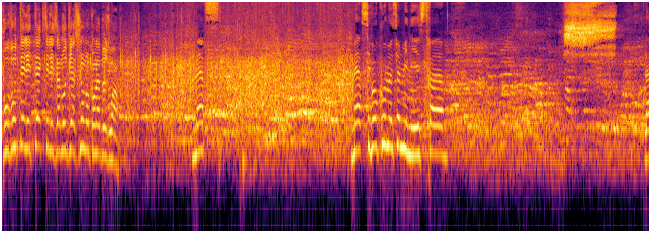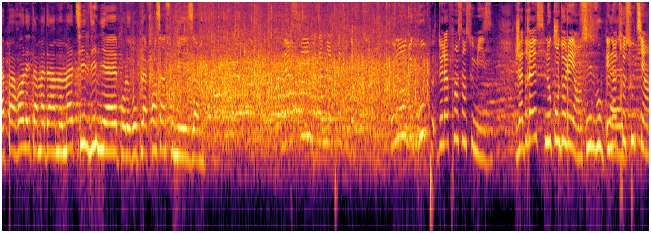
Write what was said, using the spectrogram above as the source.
pour voter les textes et les amodiations dont on a besoin. Merci. Merci beaucoup, Monsieur le Ministre. La parole est à Madame Mathilde pour le groupe La France Insoumise. Merci, Madame la Présidente. Au nom du groupe de La France Insoumise, j'adresse nos condoléances et notre soutien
